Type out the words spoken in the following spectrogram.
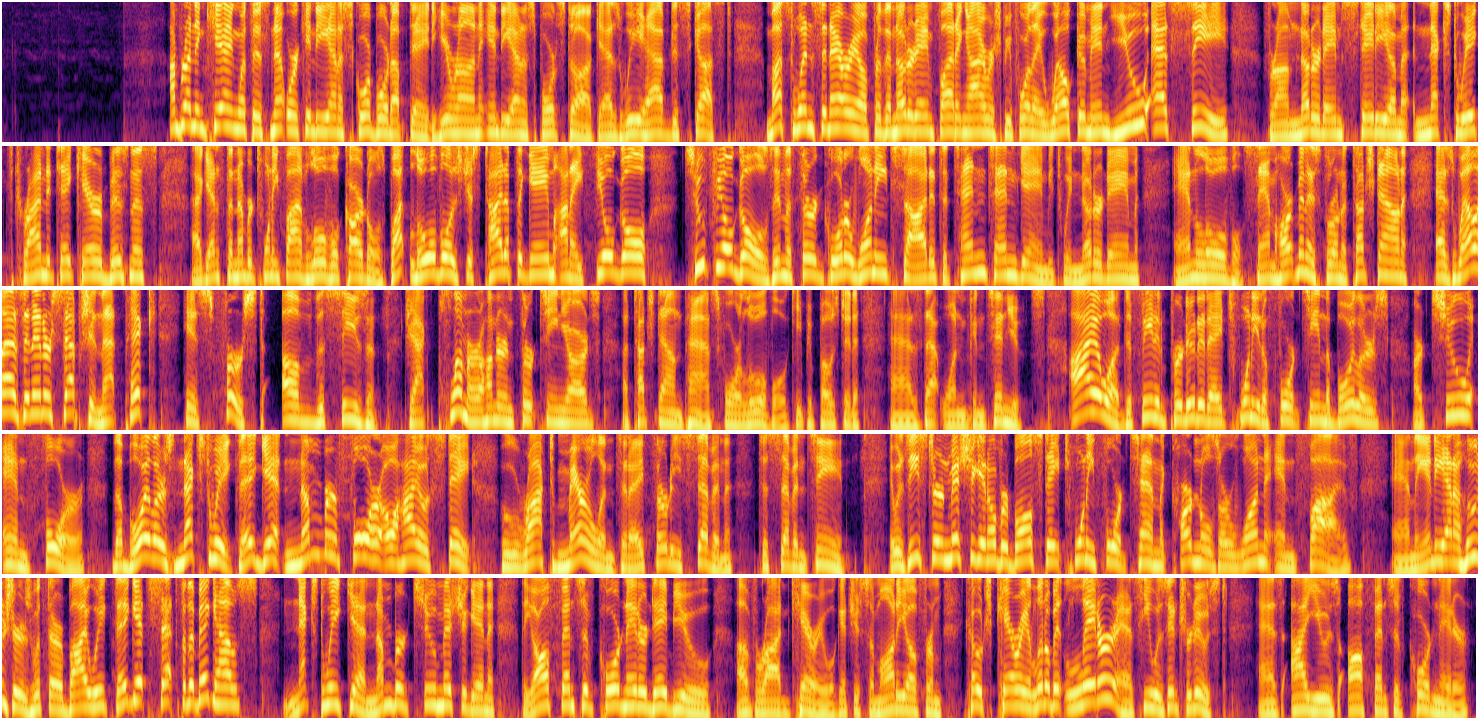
I'm Brendan King with this Network Indiana scoreboard update here on Indiana Sports Talk. As we have discussed, must win scenario for the Notre Dame Fighting Irish before they welcome in USC from Notre Dame Stadium next week, trying to take care of business against the number 25 Louisville Cardinals. But Louisville has just tied up the game on a field goal. Two field goals in the third quarter, one each side. It's a 10 10 game between Notre Dame and Louisville. Sam Hartman has thrown a touchdown as well as an interception. That pick, his first of the season. Jack Plummer, 113 yards, a touchdown pass for Louisville. We'll keep you posted as that one continues. Iowa defeated Purdue today 20 to 14. The Boilers are 2 and 4. The Boilers next week, they get number 4 Ohio State, who rocked Maryland today 37 to 17. It was Eastern Michigan over Ball State 24-10. The Cardinals are 1 and 5. And the Indiana Hoosiers, with their bye week, they get set for the big house next weekend. Number two, Michigan, the offensive coordinator debut of Rod Carey. We'll get you some audio from Coach Carey a little bit later as he was introduced as IU's offensive coordinator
